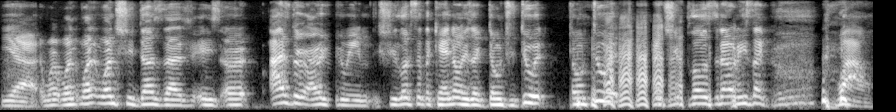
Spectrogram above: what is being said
Yeah, when, when, once she does that, he's uh, as they're arguing, she looks at the candle. He's like, "Don't you do it! Don't do it!" and she blows it out. And he's like, "Wow,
